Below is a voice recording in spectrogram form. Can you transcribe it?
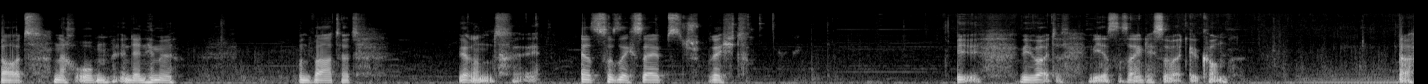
schaut nach oben in den Himmel und wartet, während er zu sich selbst spricht. Wie, wie weit, wie ist es eigentlich so weit gekommen? Ja.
